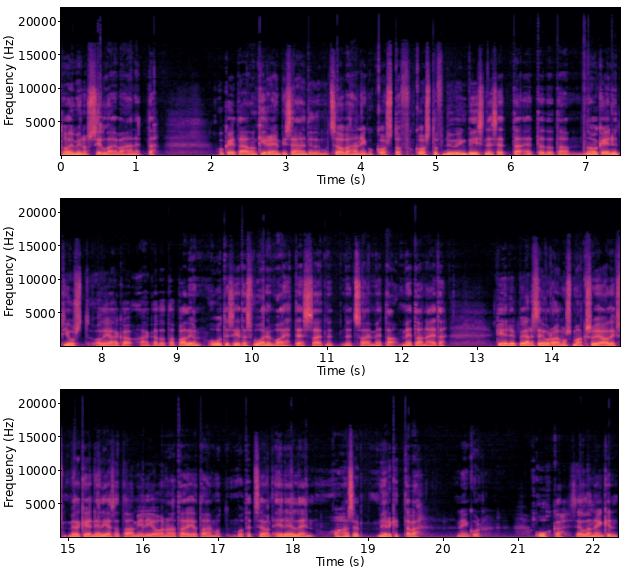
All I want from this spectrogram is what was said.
toiminut sillä vähän, että okei, täällä on kireempi sääntely, mutta se on vähän niin kuin cost of, cost of doing business, että, että tota, no okei, nyt just oli aika, aika tota paljon uutisia tässä vuodenvaihteessa, että nyt, nyt sai meta, meta näitä GDPR-seuraamusmaksuja, oliko melkein 400 miljoonaa tai jotain, mutta, mutta se on edelleen, onhan se merkittävä niin kuin uhka sellainenkin mm.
